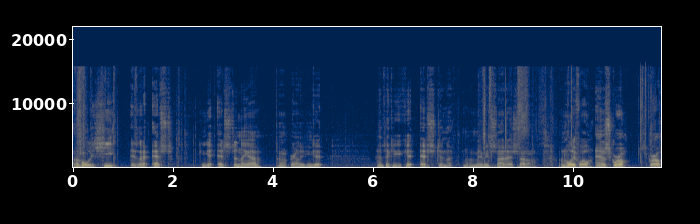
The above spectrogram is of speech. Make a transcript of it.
Unholy Heat. Is that etched? Can you get etched in the, uh, oh, apparently you can get, I don't think you could get etched in the, well, maybe it's not etched, I don't know. Unholy Foil, and a Squirrel. Squirrel.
